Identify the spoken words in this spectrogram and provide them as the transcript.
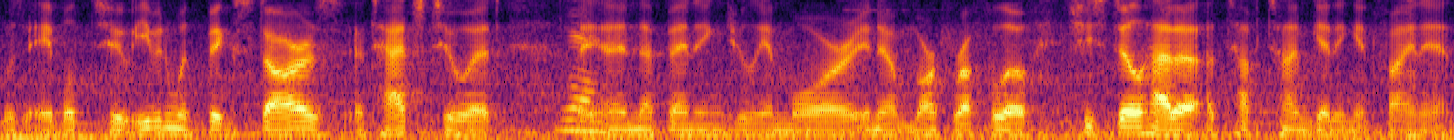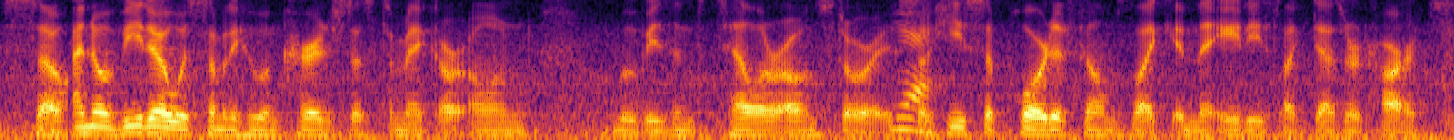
was able to, even with big stars attached to it, Yeah. Annette Bening, Julianne Moore, you know, Mark Ruffalo, she still had a, a tough time getting it financed. So I know Vito was somebody who encouraged us to make our own movies and to tell our own stories. So he supported films like in the 80s, like Desert Hearts.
